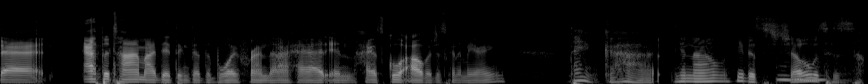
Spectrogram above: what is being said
that at the time, I did think that the boyfriend that I had in high school, I was just gonna marry. Thank God, you know, he just shows himself.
